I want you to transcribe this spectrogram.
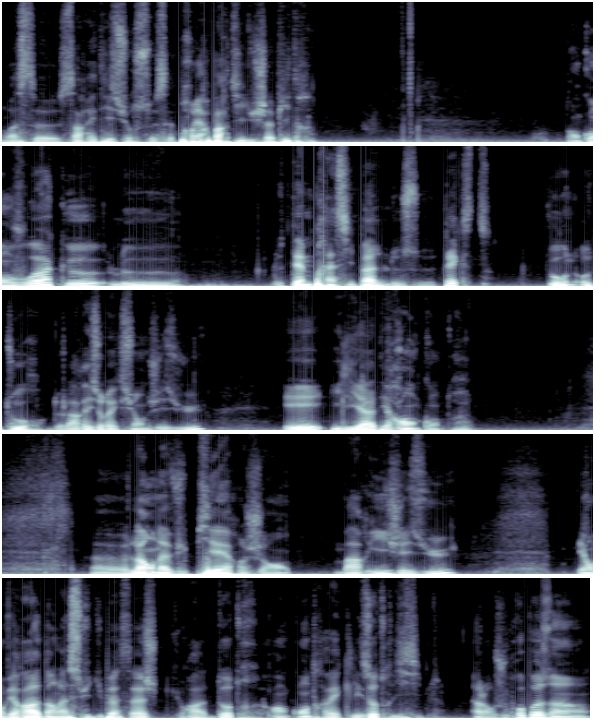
on va s'arrêter sur ce, cette première partie du chapitre. Donc on voit que le, le thème principal de ce texte tourne autour de la résurrection de Jésus et il y a des rencontres. Euh, là, on a vu Pierre, Jean, Marie, Jésus, et on verra dans la suite du passage qu'il y aura d'autres rencontres avec les autres disciples. Alors je vous propose un,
